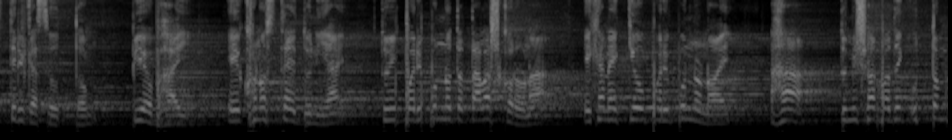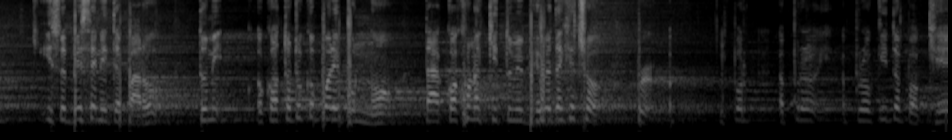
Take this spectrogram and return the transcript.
স্ত্রীর কাছে উত্তম। প্রিয় ভাই এই ক্ষণস্থায়ী দুনিয়ায় তুমি পরিপূর্ণতা তালাশ করো না। এখানে কেউ পরিপূর্ণ নয়। হ্যাঁ তুমি সর্বাধিক উত্তম কিছু বেছে নিতে পারো। তুমি কতটুকু পরিপূর্ণ তা কখনো কি তুমি ভেবে দেখেছ? প্রকৃতপক্ষে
